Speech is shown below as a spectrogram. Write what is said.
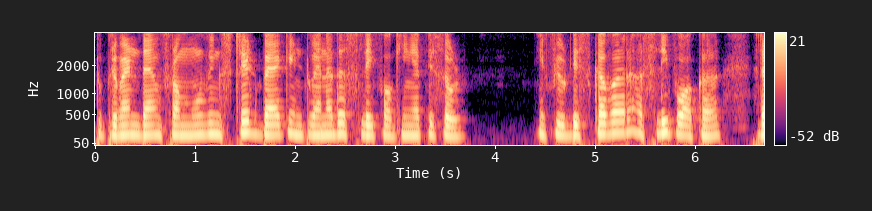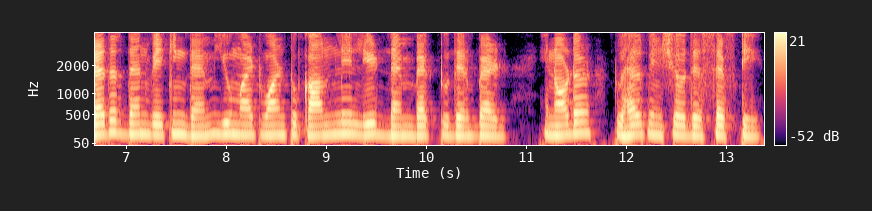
to prevent them from moving straight back into another sleepwalking episode. If you discover a sleepwalker, rather than waking them, you might want to calmly lead them back to their bed in order to help ensure their safety.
